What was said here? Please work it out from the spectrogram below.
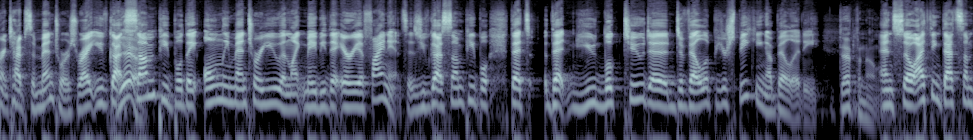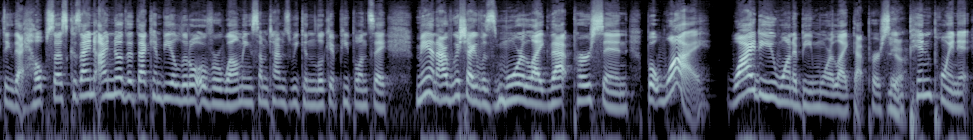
different types of mentors, right? You've got Yeah. some people they only mentor you in like maybe the area of finances. You've got some people that's that you look to to develop your speaking ability. Definitely. And so I think that's something that helps us because I, I know that that can be a little overwhelming. Sometimes we can look at people and say, man, I wish I was more like that person. But why? Why do you want to be more like that person? Yeah. Pinpoint it.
